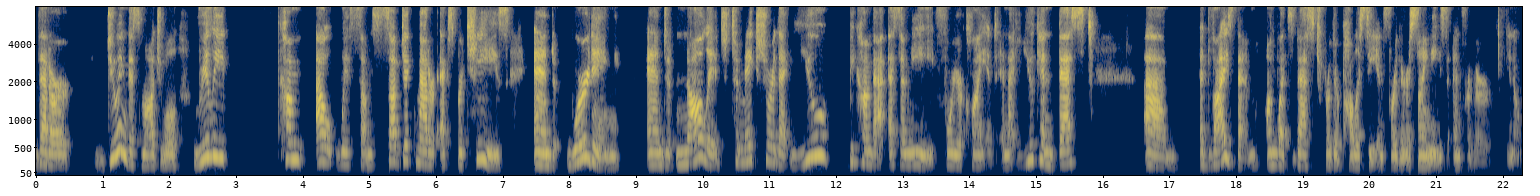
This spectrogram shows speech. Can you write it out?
that are doing this module really come out with some subject matter expertise and wording and knowledge to make sure that you become that SME for your client and that you can best um, advise them on what's best for their policy and for their assignees and for their you know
